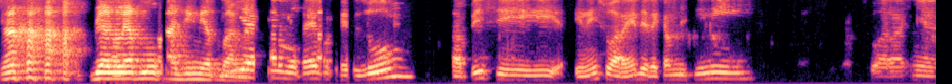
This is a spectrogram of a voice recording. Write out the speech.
Biar ngeliat muka anjing niat banget. iya makanya pakai zoom tapi si ini suaranya direkam di sini suaranya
